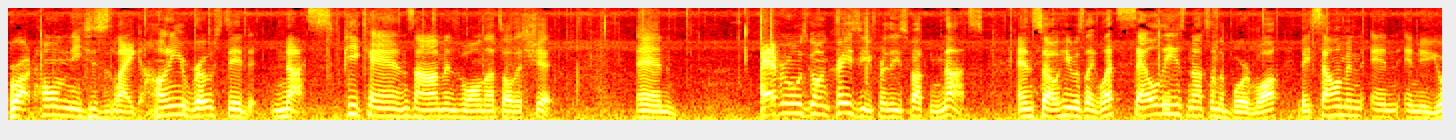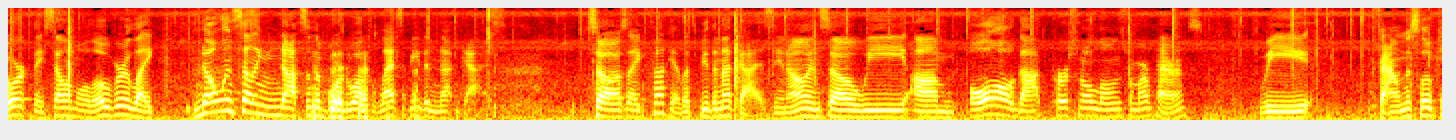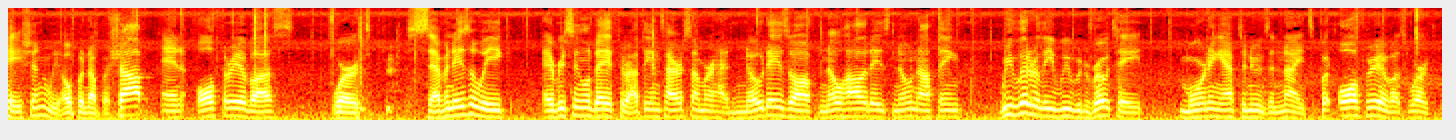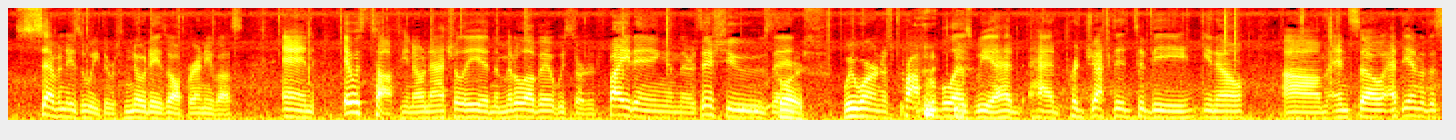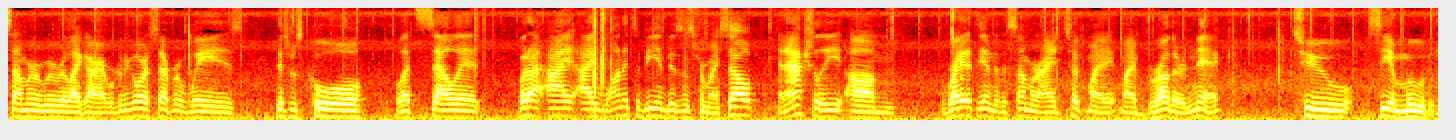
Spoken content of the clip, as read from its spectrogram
brought home these like honey roasted nuts, pecans, almonds, walnuts, all this shit and everyone was going crazy for these fucking nuts. And so he was like, let's sell these nuts on the boardwalk. They sell them in, in, in New York, they sell them all over. Like, no one's selling nuts on the boardwalk. let's be the nut guys. So I was like, fuck it, let's be the nut guys, you know? And so we um, all got personal loans from our parents. We found this location, we opened up a shop, and all three of us worked seven days a week, every single day throughout the entire summer, had no days off, no holidays, no nothing. We literally, we would rotate morning, afternoons, and nights, but all three of us worked seven days a week. There was no days off for any of us. And it was tough, you know, naturally in the middle of it, we started fighting and there's issues. Of and course. we weren't as profitable as we had had projected to be, you know. Um, and so at the end of the summer, we were like, all right, we're going to go our separate ways. This was cool. Let's sell it. But I, I, I wanted to be in business for myself. And actually, um, right at the end of the summer, I took my, my brother, Nick, to see a movie.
